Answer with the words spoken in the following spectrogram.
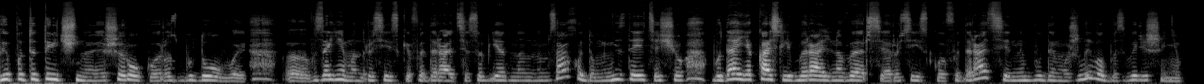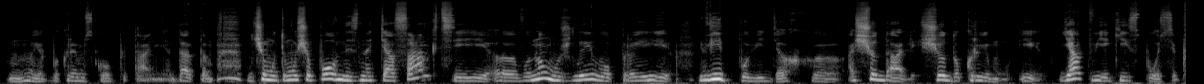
гіпотетичної широкої розбудови е, взаємин Російської Федерації з Об'єднаним Заходом, мені здається, що бодай якась ліберальна версія Російської Федерації не буде можлива без вирішення ну, якби, кримського питання. Да, там. Чому? Тому що повне знаття санкцій, е, воно можливо при відповідях, а що далі щодо Криму, і як в який спосіб.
